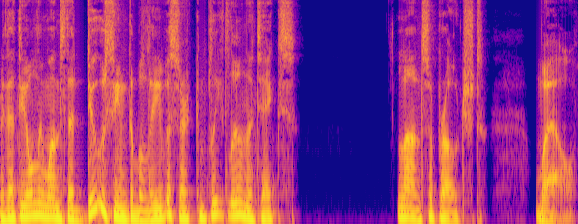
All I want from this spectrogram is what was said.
or that the only ones that do seem to believe us are complete lunatics. Lance approached. Well,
